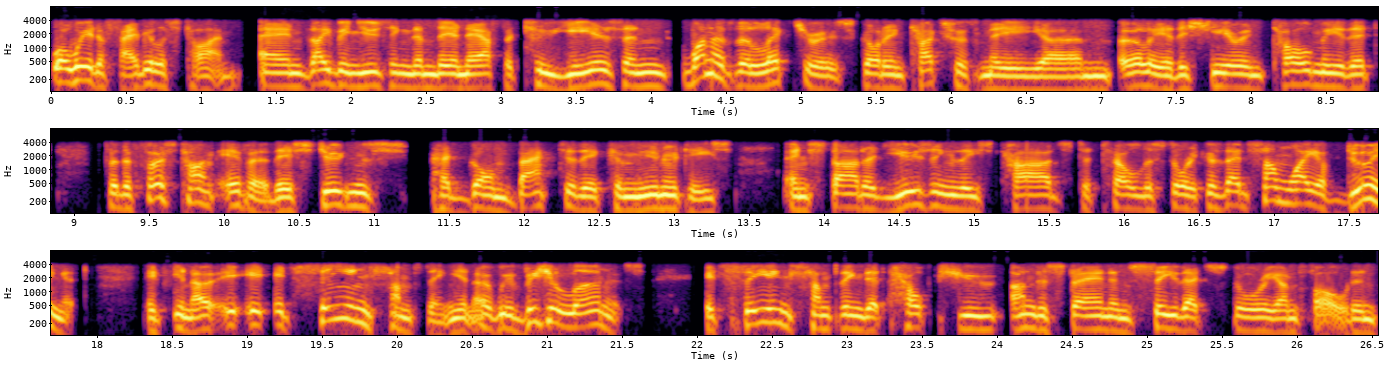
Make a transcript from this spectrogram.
Well, we had a fabulous time, and they've been using them there now for two years. And one of the lecturers got in touch with me um, earlier this year and told me that for the first time ever, their students had gone back to their communities and started using these cards to tell the story because they had some way of doing it. It you know, it, it's seeing something. You know, we're visual learners. It's seeing something that helps you understand and see that story unfold. And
